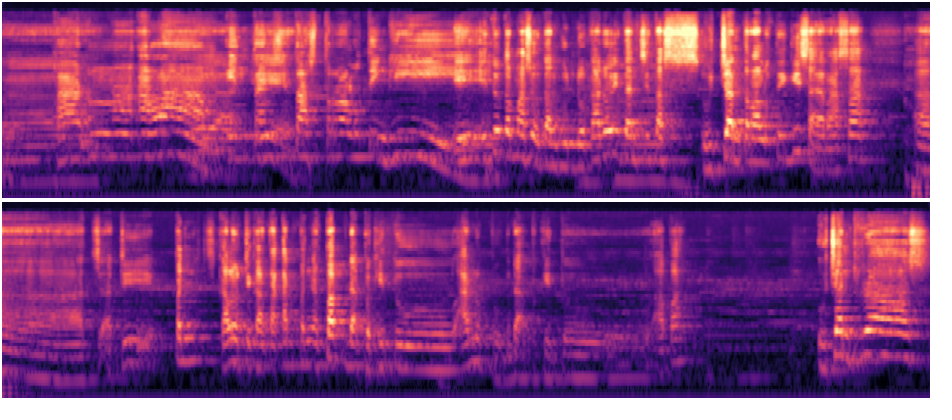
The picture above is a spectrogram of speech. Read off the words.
Nah. karena alam Iya, intensitas terlalu tinggi I- itu termasuk hutan gundul kalau intensitas hujan terlalu tinggi saya rasa eh, jadi pen- kalau dikatakan penyebab tidak begitu anu bu, tidak begitu apa hujan deras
